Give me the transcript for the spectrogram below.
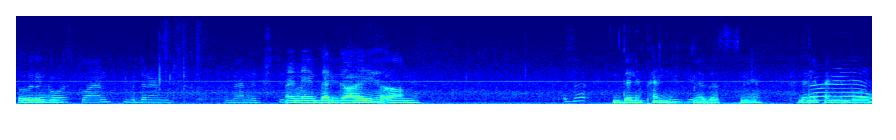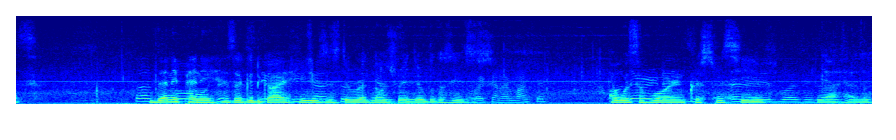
So didn't go yeah, as planned. We didn't manage to. I named that guy um Is it? Danny Penny. Yeah, that's his name. Danny Penny Nice. boys. Let's Danny go. Penny This is a good guy. He uses the Red-Nosed Raider because he's Why can't I mark it? he Oh, was born in. Christmas Eve. Yeah, has a-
